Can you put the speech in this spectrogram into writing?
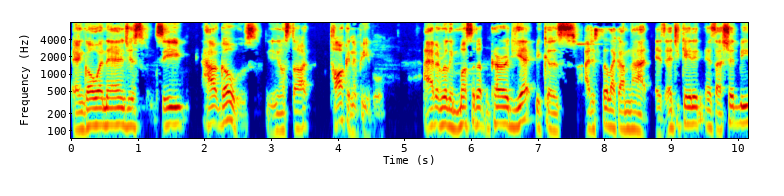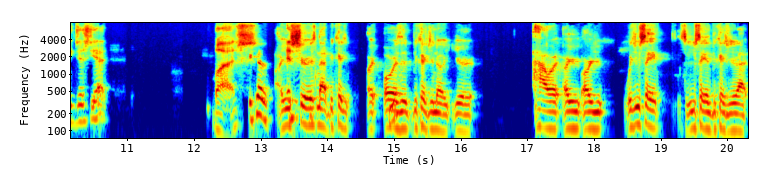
and go in there and just see how it goes. You know, start talking to people. I haven't really muscled up the courage yet because I just feel like I'm not as educated as I should be just yet. But because are you sure it's not because, or, or is it because you know you're how are you are you would you say so you say it's because you're not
